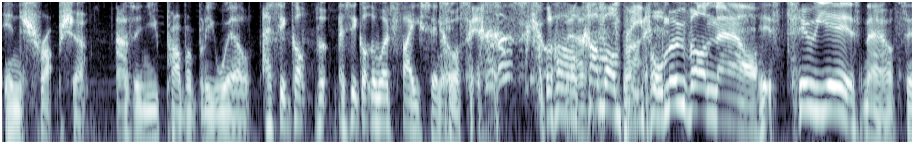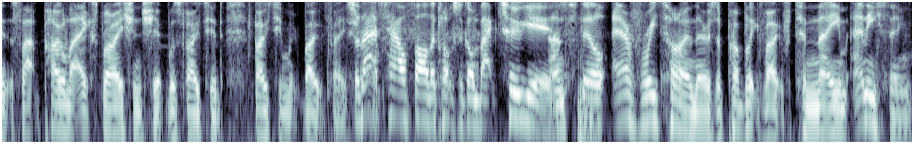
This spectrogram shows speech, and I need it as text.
in Shropshire. As in, you probably will. Has it got has it got the word face in it? Of course it has. Of course it Oh, has. come on, Right. people, move on now. It's two years now since that polar exploration ship was voted Boaty McBoatface. So right? that's how far the clocks have gone back two years. And still, every time there is a public vote to name anything,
